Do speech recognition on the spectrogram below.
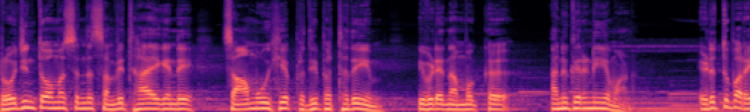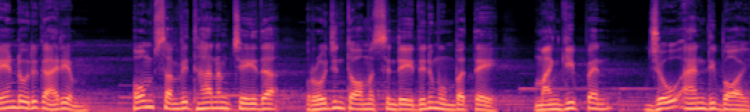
റോജിൻ തോമസ് എന്ന സംവിധായകന്റെ സാമൂഹ്യ പ്രതിബദ്ധതയും ഇവിടെ നമുക്ക് അനുകരണീയമാണ്. എടുത്തു പറയേണ്ട ഒരു കാര്യം ഹോം സംവിധാനം ചെയ്ത റോജിൻ തോമസിന്റെ ഇതിനു മുമ്പത്തെ monkey pen Jo and the boy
